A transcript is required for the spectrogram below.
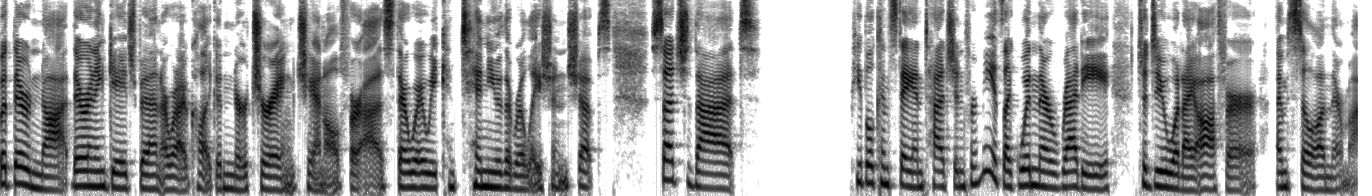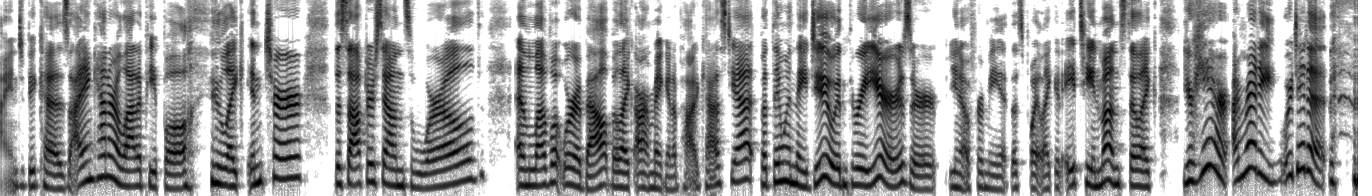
but they're not. They're an engagement or what I would call like a nurturing channel for us. They're where we continue the relationships such that people can stay in touch. And for me, it's like when they're ready to do what I offer, I'm still on their mind because I encounter a lot of people who like enter the softer sounds world and love what we're about, but like aren't making a podcast yet. But then when they do in three years, or, you know, for me at this point, like at 18 months, they're like, you're here. I'm ready. We did it.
